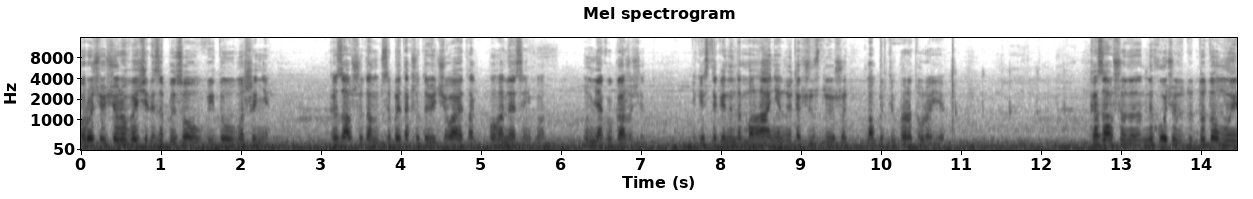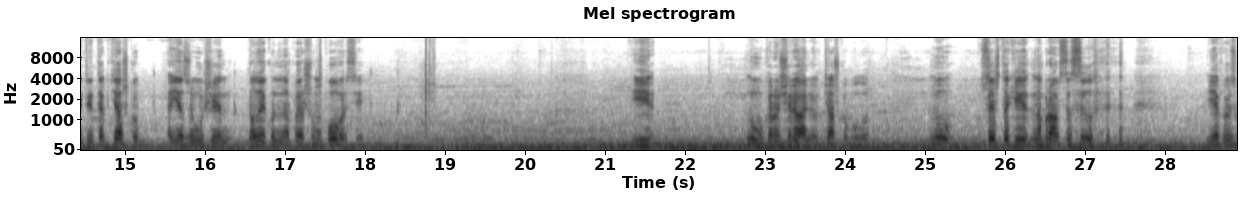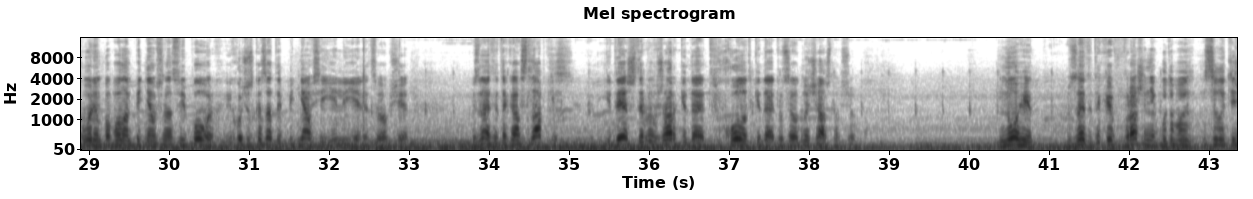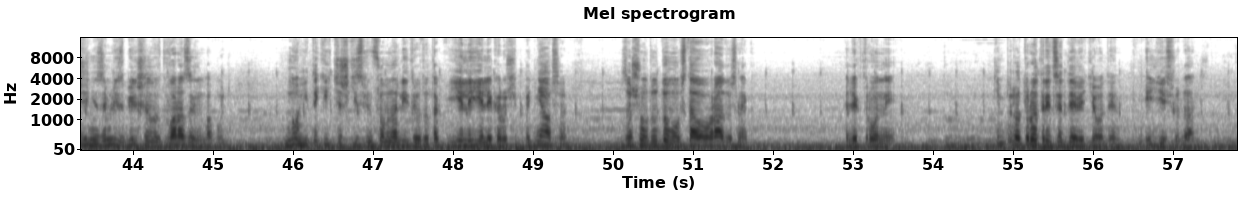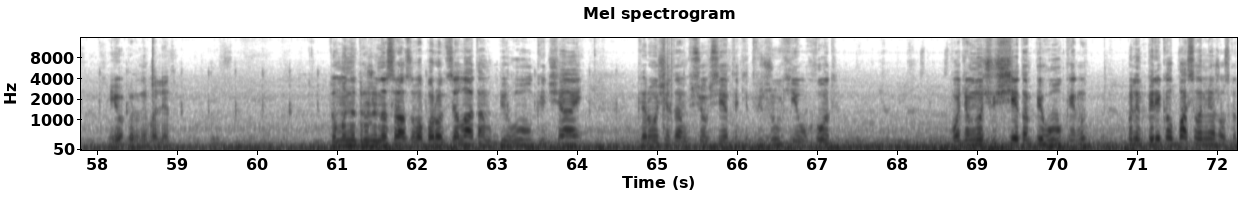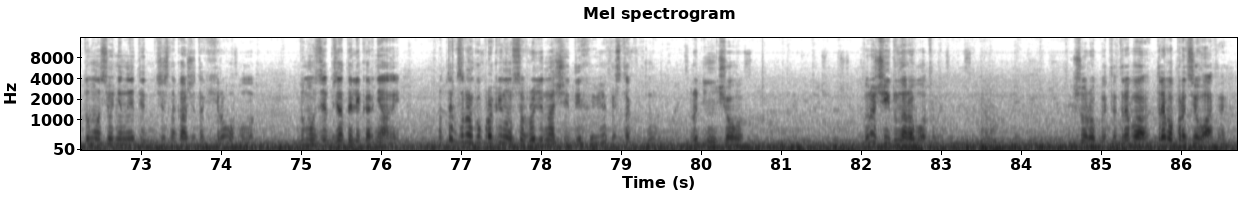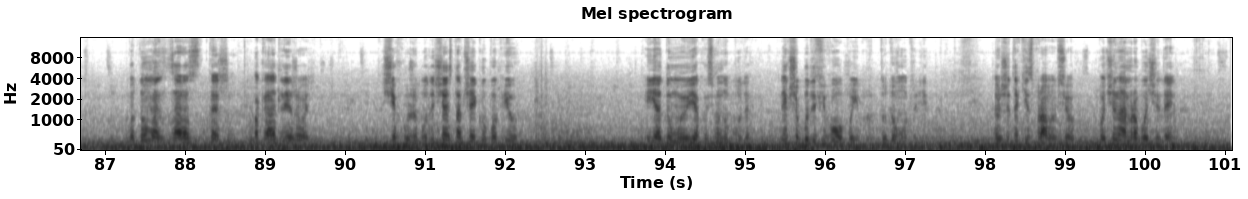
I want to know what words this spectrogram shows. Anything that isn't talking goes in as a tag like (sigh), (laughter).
Коротше, вчора ввечері записував відео в машині. Казав, що там себе так що то відчуваю, так поганесенько. Ну, м'яко кажучи, якесь таке недомагання. Ну і так чувствую, що, мабуть, температура є. Казав, що не хочу додому йти так тяжко, а я живу ще далеко не на першому поверсі. І, ну, коротше, реально тяжко було. Ну, все ж таки набрався сил. (laughs) Якось горем пополам піднявся на свій поверх. І хочу сказати, піднявся єлі-єлі. Це взагалі. Ви знаєте, така слабкість. Ідеш, тебе в жар кидають, в холод кидають, це одночасно все. Ноги, знаєте, таке враження, як будто б сили тяжіння землі збільшили в два рази, мабуть. Ноги такі тяжкі, свинцом наліті, ото так єлі-єлі, коротше, піднявся. Зайшов додому, вставив градусник електронний. Температура 39,1. Іди сюди. Йоперний балет. То мене дружина сразу в оборот взяла, там пігулки, чай. Короче, там все, всі ці движухи, уход. Потім ночі ще там пігулки. Ну, блін, переколбасило мене жорстко. Думав сьогодні не йти, чесно кажучи, так херово було. Думав взяти лікарняний. А так зранку прокинувся, вроді наче дихаю, якось так, ну, вроді нічого. Коротше, йду на роботу. Що робити? Треба, треба працювати. Бо вдома зараз теж поки відлежувати. Ще хуже буде. Щас там чайку поп'ю. І я думаю, якось воно буде. Якщо буде фігово, поїду додому тоді. Коротше, такі справи, все. Починаємо робочий день.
